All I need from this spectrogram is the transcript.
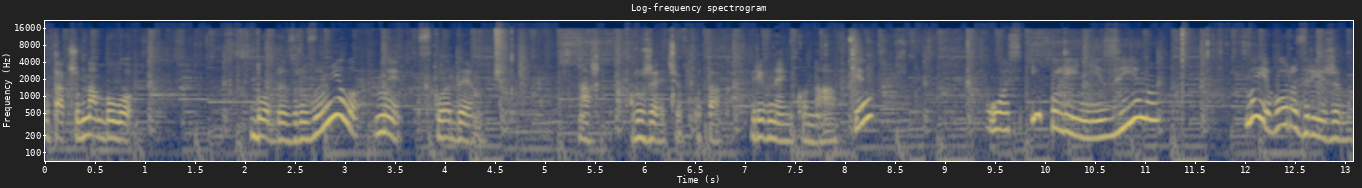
Отак, щоб нам було добре зрозуміло, ми складемо наш кружечок отак рівненько навпіл. Ось, і по лінії згину ми його розріжемо.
